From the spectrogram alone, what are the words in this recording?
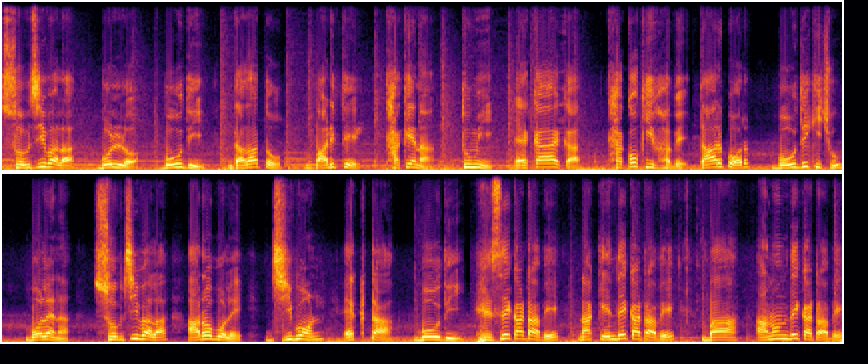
সবজিওয়ালা বলল, বৌদি, দাদা তো বাড়িতে থাকে না। তুমি একা একা থাকো কীভাবে? তারপর বৌদি কিছু বলে না। সবজিওয়ালা আরও বলে, জীবন একটা বৌদি। হেসে কাটাবে না কেঁদে কাটাবে বা আনন্দে কাটাবে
